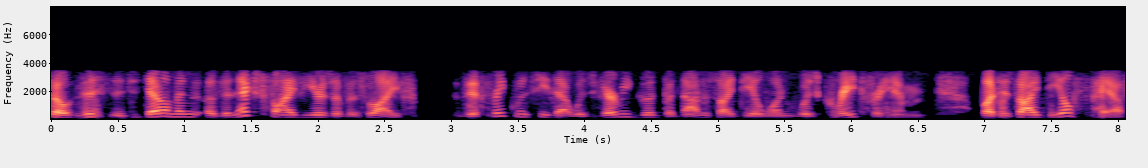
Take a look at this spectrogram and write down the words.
so this, this gentleman, uh, the next five years of his life, the frequency that was very good but not his ideal one was great for him, but his ideal path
